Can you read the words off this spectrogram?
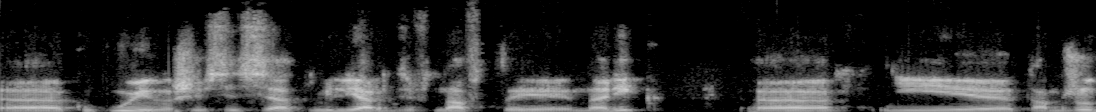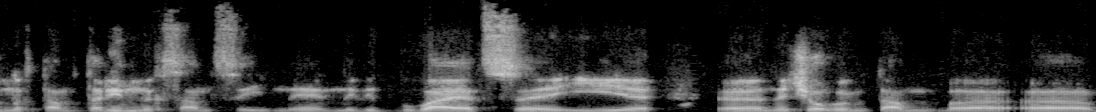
е, купує на 60 мільярдів нафти на рік. Е, і там жодних там вторинних санкцій не, не відбувається, і е, нічого там е, е,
